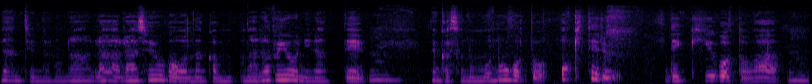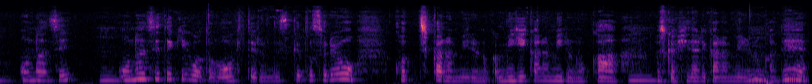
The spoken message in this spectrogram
なんて言うんだろうなララジオ語をなんか学ぶようになってうんなんかその物事起きてる出来事はうん同じ？うん。同じ出来事が起きてるんですけどそれをこっちから見るのか右から見るのかうん。もしくは左から見るのかうんで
